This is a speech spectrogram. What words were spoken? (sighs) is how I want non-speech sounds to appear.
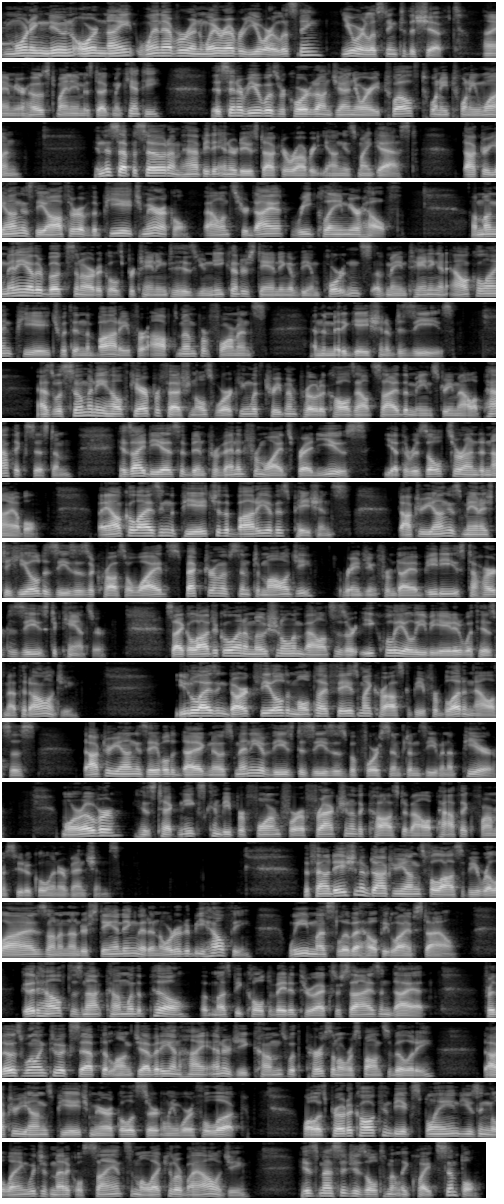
Good morning, noon, or night, whenever and wherever you are listening. You are listening to The Shift. I am your host. My name is Doug McKenty. This interview was recorded on January 12, 2021. In this episode, I'm happy to introduce Dr. Robert Young as my guest. Dr. Young is the author of The pH Miracle Balance Your Diet, Reclaim Your Health. Among many other books and articles pertaining to his unique understanding of the importance of maintaining an alkaline pH within the body for optimum performance and the mitigation of disease. As with so many healthcare professionals working with treatment protocols outside the mainstream allopathic system, his ideas have been prevented from widespread use, yet the results are undeniable. By alkalizing the pH of the body of his patients, Dr. Young has managed to heal diseases across a wide spectrum of symptomology, ranging from diabetes to heart disease to cancer. Psychological and emotional imbalances are equally alleviated with his methodology. Utilizing dark field and multi-phase microscopy for blood analysis, Dr. Young is able to diagnose many of these diseases before symptoms even appear. Moreover, his techniques can be performed for a fraction of the cost of allopathic pharmaceutical interventions. The foundation of Dr. Young's philosophy relies on an understanding that in order to be healthy, we must live a healthy lifestyle. Good health does not come with a pill, but must be cultivated through exercise and diet. For those willing to accept that longevity and high energy comes with personal responsibility, Dr. Young's pH Miracle is certainly worth a look. While his protocol can be explained using the language of medical science and molecular biology, his message is ultimately quite simple.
